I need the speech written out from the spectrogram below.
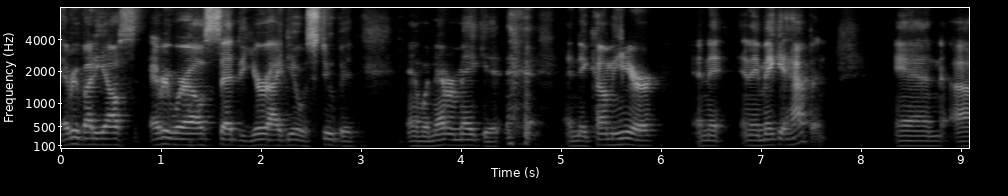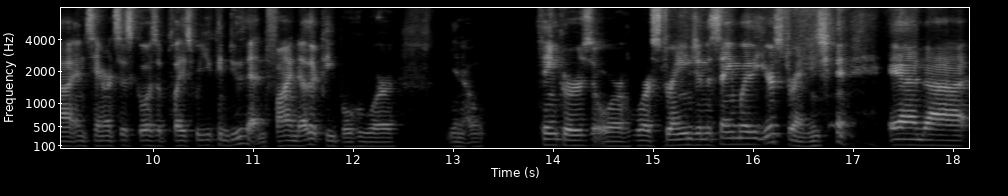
everybody else, everywhere else said that your idea was stupid and would never make it. and they come here and they, and they make it happen. And, uh, and San Francisco is a place where you can do that and find other people who are, you know, thinkers or who are strange in the same way that you're strange. and, uh,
